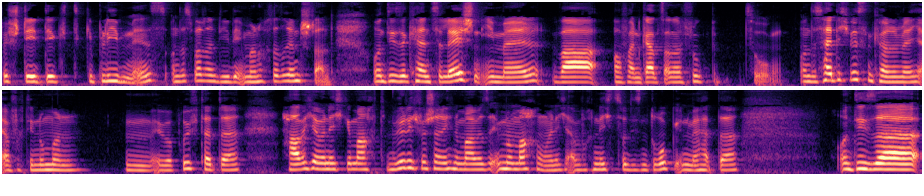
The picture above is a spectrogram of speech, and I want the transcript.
bestätigt geblieben ist. Und das war dann die, die immer noch da drin stand. Und diese Cancellation-E-Mail war auf einen ganz anderen Flug bezogen. Und das hätte ich wissen können, wenn ich einfach die Nummern hm, überprüft hätte. Habe ich aber nicht gemacht. Würde ich wahrscheinlich normalerweise immer machen, wenn ich einfach nicht so diesen Druck in mir hätte. Und diese,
